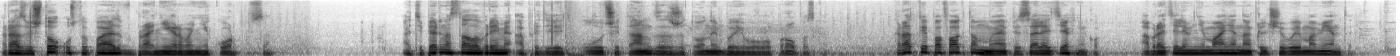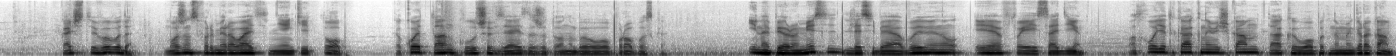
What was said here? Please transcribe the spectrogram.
Разве что уступает в бронировании корпуса. А теперь настало время определить лучший танк за жетоны боевого пропуска. Кратко и по фактам мы описали технику, обратили внимание на ключевые моменты. В качестве вывода можно сформировать некий топ, какой танк лучше взять за жетоны боевого пропуска – и на первом месте для себя я выдвинул Airface 1. Подходит как новичкам, так и опытным игрокам.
